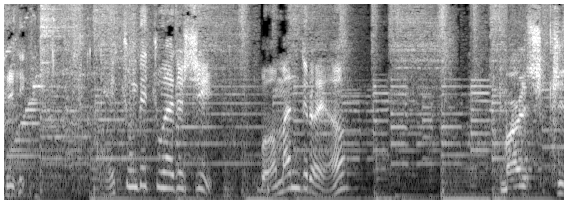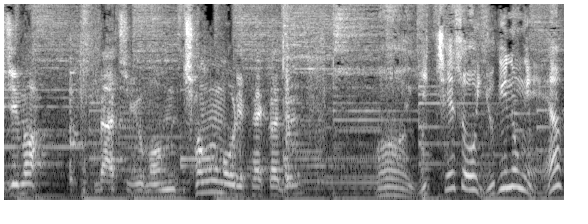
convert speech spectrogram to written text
대충대충 아저씨, 뭐 만들어요? 말 시키지 마. 나 지금 엄청 몰입했거든. 어, 이 채소 유기농이에요?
